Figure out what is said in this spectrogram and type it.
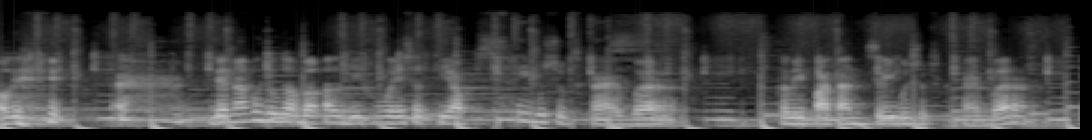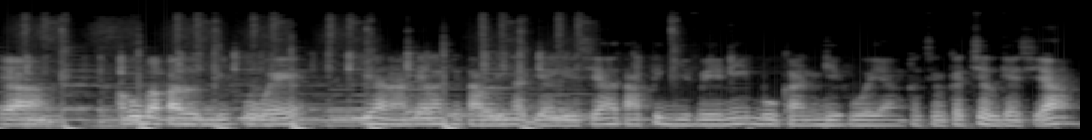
Oke. Dan aku juga bakal giveaway setiap 1000 subscriber kelipatan 1000 subscriber ya aku bakal giveaway ya nantilah kita lihat ya guys ya tapi giveaway ini bukan giveaway yang kecil-kecil guys ya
